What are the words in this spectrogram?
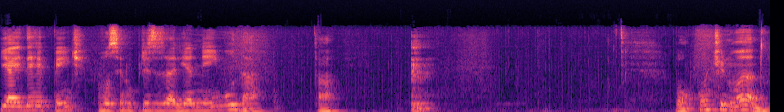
e aí de repente você não precisaria nem mudar, tá? Bom, continuando,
